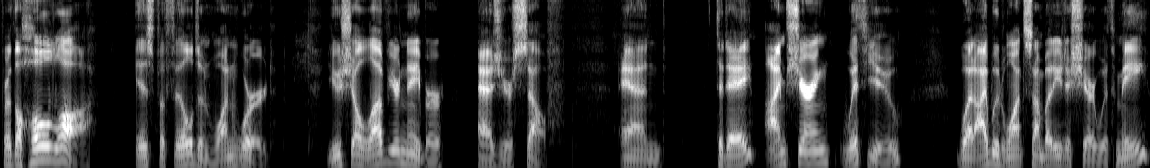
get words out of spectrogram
For the whole law is fulfilled in one word you shall love your neighbor as yourself. And today I'm sharing with you what I would want somebody to share with me,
